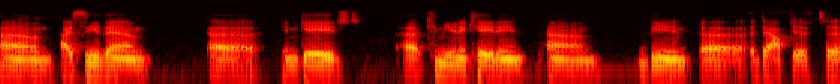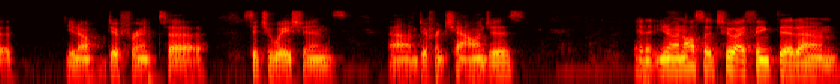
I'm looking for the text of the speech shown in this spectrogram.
Um, I see them uh, engaged, uh, communicating, um, being uh, adaptive to, you know, different uh, situations, um, different challenges and you know, and also too, I think that um,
